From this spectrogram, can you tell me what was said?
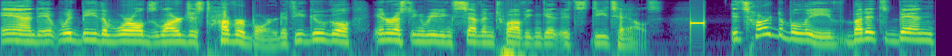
and it would be the world's largest hoverboard. If you Google interesting reading 712, you can get its details. It's hard to believe, but it's been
